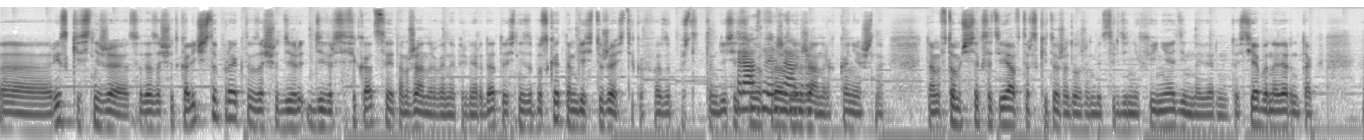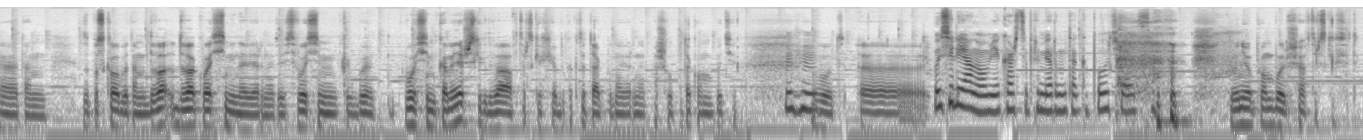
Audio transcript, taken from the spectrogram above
Э, риски снижаются да, за счет количества проектов, за счет диверсификации, там, жанровой, например, да, то есть не запускать там 10 ужастиков, а запустить там 10 Разные фильмов в разных жанры. жанрах, конечно. Там в том числе, кстати, и авторский тоже должен быть среди них, и не один, наверное. То есть я бы, наверное, так э, там запускал бы там 2, 2 к 8, наверное, то есть 8, как бы, 8 коммерческих, 2 авторских, я бы как-то так бы, наверное, пошел по такому пути. Угу. Вот. Э, У Сильянова, мне кажется, примерно так и получается. У него, по-моему, больше авторских все-таки.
